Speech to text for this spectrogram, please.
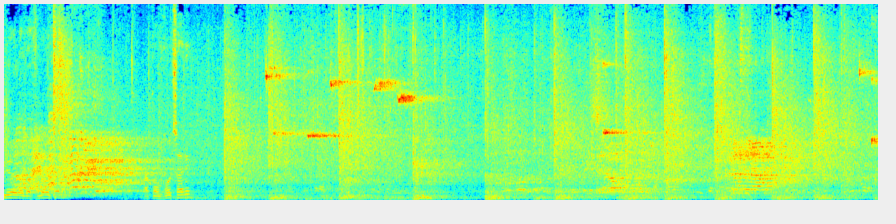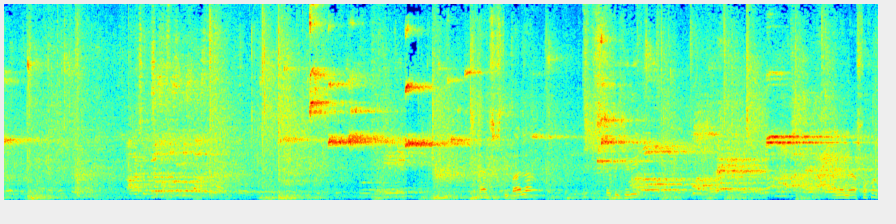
Πολύ ωραίο το floater από τον Βότσαρη. Κάτσε στην μπάλα. Επιχειρεί. Αλλά είναι άστοχος.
